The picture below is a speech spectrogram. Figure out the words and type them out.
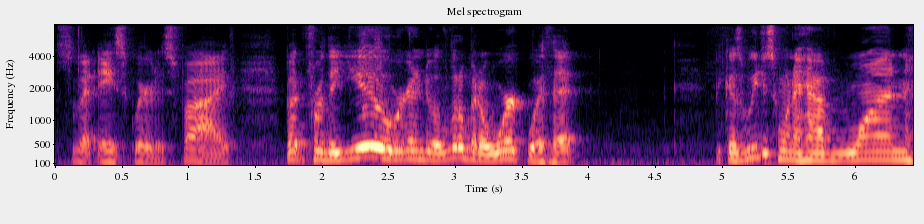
so that a squared is 5. But for the u, we're going to do a little bit of work with it because we just want to have one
